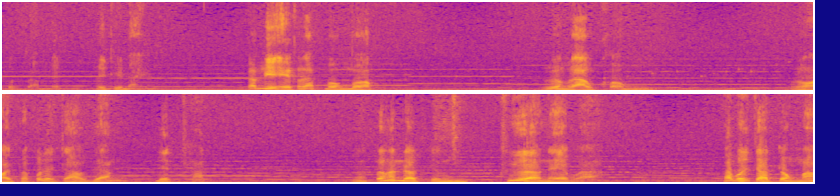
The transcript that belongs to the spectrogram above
เกือบสามเม็ดนี่ที่ไหน ก็มีเอกลักษณ์บ่งบอก เรื่องราวของรอยพระพุทธเจ้าอย่างเด็ดชัด เพราะงั้นเราจึงเชื่อแน่ว่า พระพุทธเจ้าต้องมา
